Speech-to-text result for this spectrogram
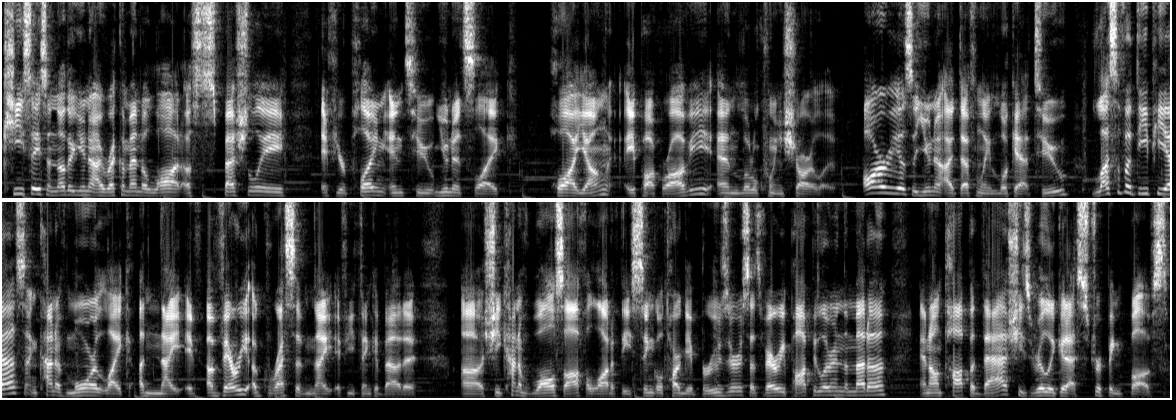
Kisei is another unit I recommend a lot, especially if you're playing into units like Hwayoung, Apoc Ravi, and Little Queen Charlotte. Ahri is a unit I definitely look at too. Less of a DPS and kind of more like a knight, if, a very aggressive knight if you think about it. Uh, she kind of walls off a lot of these single target bruisers that's very popular in the meta, and on top of that, she's really good at stripping buffs.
